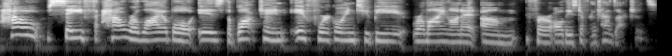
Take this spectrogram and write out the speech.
how safe, how reliable is the blockchain if we're going to be relying on it um, for all these different transactions?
